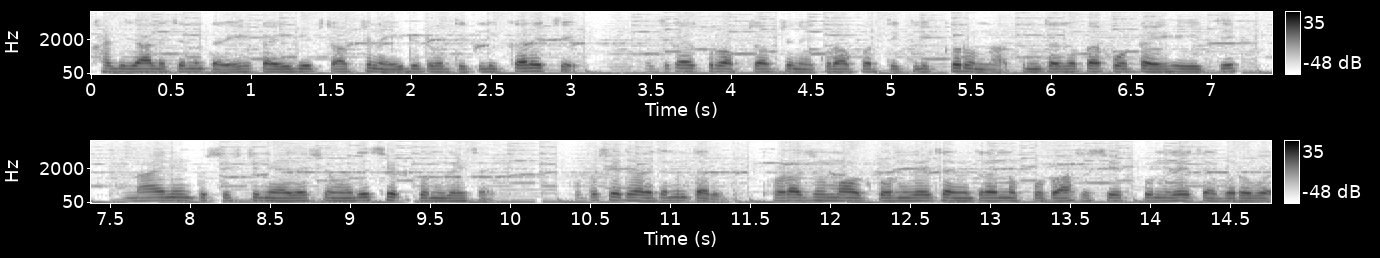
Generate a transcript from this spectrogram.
खाली आल्याच्यानंतर हे काय एडिटचं ऑप्शन आहे एडिटवरती क्लिक करायचे. त्याचे काय क्रॉपचं ऑप्शन आहे क्रॉपवरती क्लिक करून तुमचा जो काय फोटो आहे हे इथे नाईन इंटू सिक्स्टीन या रेशोमध्ये सेट करून घ्यायचा आहे. फोटो सेट झाल्याच्यानंतर थोडा झूम आउट करून घ्यायचा आहे मित्रांनो. फोटो असं सेट करून घ्यायचा आहे बरोबर.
